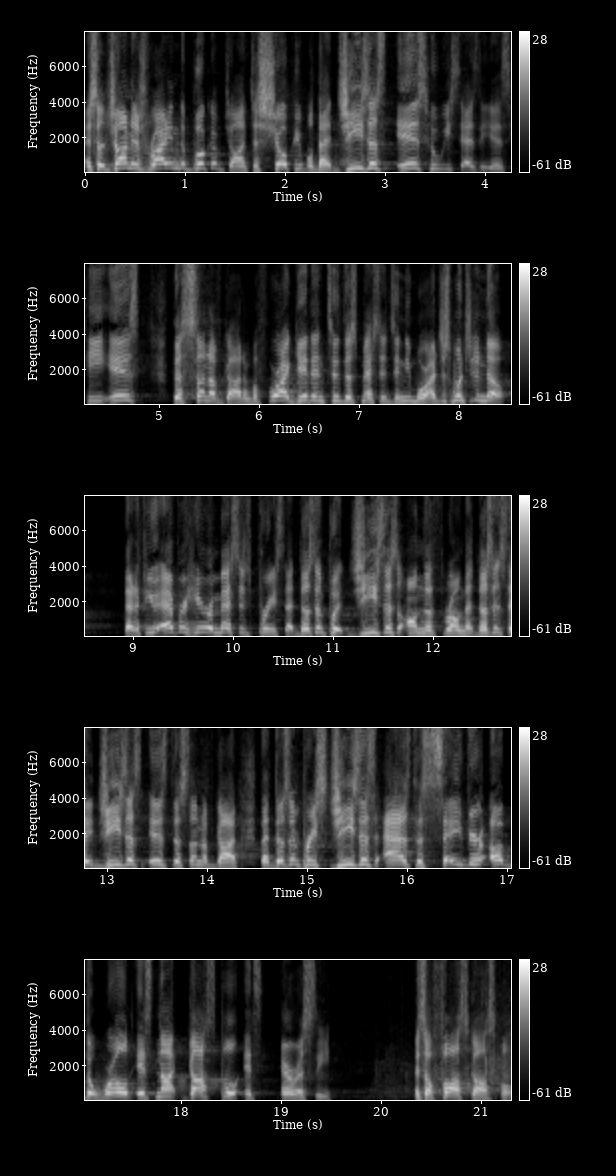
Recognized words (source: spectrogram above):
And so John is writing the book of John to show people that Jesus is who he says he is. He is the Son of God. And before I get into this message anymore, I just want you to know that if you ever hear a message preached that doesn't put Jesus on the throne, that doesn't say Jesus is the Son of God, that doesn't preach Jesus as the Savior of the world, it's not gospel, it's heresy. It's a false gospel.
